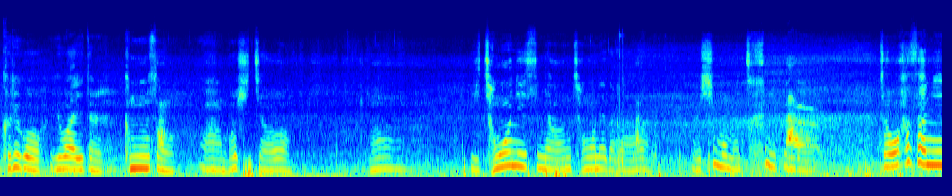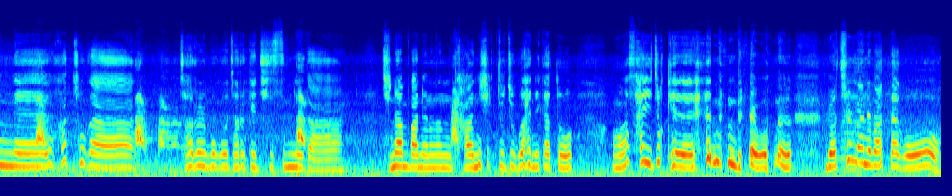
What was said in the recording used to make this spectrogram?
그리고 이 아이들 금송 아 멋있죠? 아, 이 정원이 있으면 정원에다가 심으면 참 이쁜데. 저 화산인네. 화초가 저를 보고 저렇게 짖습니다. 지난번에는 간식도 주고 하니까 또 어, 사이좋게 했는데 오늘 며칠 만에 봤다고.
